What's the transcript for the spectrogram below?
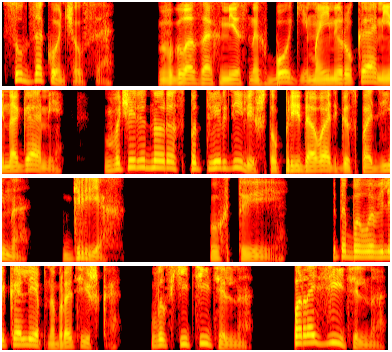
Суд закончился. В глазах местных боги моими руками и ногами в очередной раз подтвердили, что предавать господина — грех. Ух ты! Это было великолепно, братишка. Восхитительно. Поразительно.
